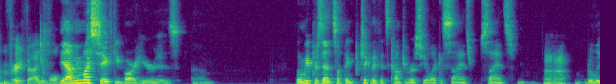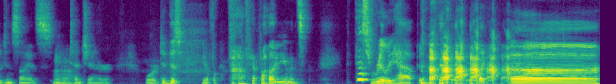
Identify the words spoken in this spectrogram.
very valuable. Yeah, I mean, my safety bar here is um, when we present something, particularly if it's controversial, like a science, science, hmm religion, science, know, Mhm. tension, or or did this, you know, Father, Humans, this really happened? like, uh,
